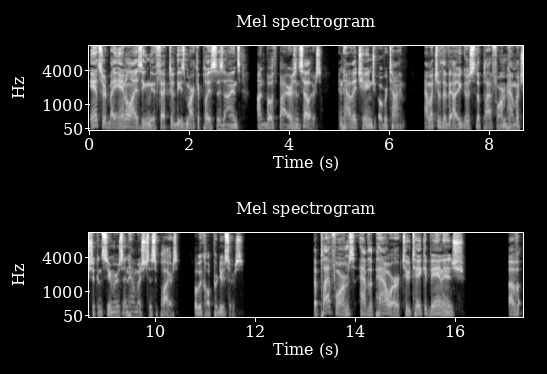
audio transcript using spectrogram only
answered by analyzing the effect of these marketplace designs on both buyers and sellers and how they change over time. How much of the value goes to the platform, how much to consumers, and how much to suppliers, what we call producers. The platforms have the power to take advantage of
